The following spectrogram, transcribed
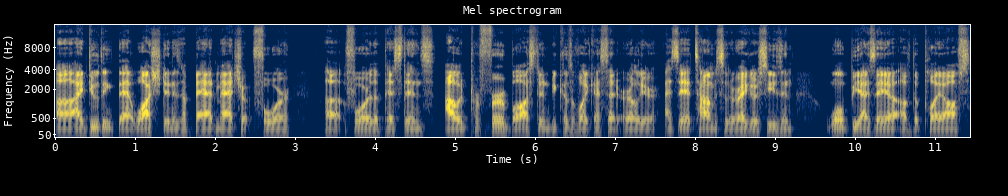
Uh, I do think that Washington is a bad matchup for uh, for the Pistons. I would prefer Boston because of, like I said earlier, Isaiah Thomas in the regular season won't be Isaiah of the playoffs.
